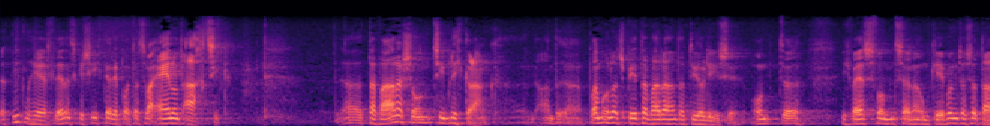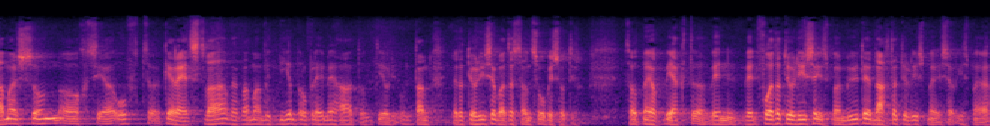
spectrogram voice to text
der Titel her ist, Lernensgeschichte Reporter, das war 81. Äh, da war er schon ziemlich krank. Ein paar Monate später war er an der Dialyse. Und äh, ich weiß von seiner Umgebung, dass er damals schon auch sehr oft äh, gereizt war, weil wenn man mit Virenprobleme hat und, und dann bei der Dialyse war das dann sowieso. Das hat man ja gemerkt, wenn, wenn vor der Dialyse ist man müde, nach der Dialyse ist, ist man,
